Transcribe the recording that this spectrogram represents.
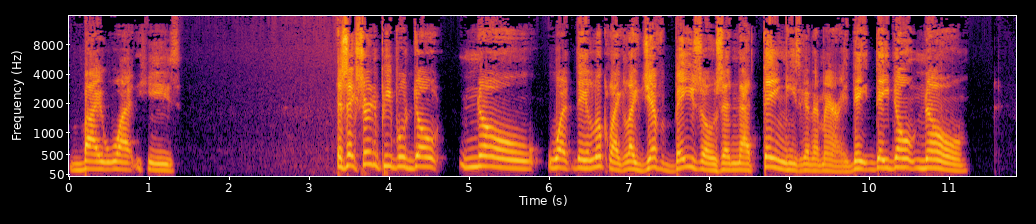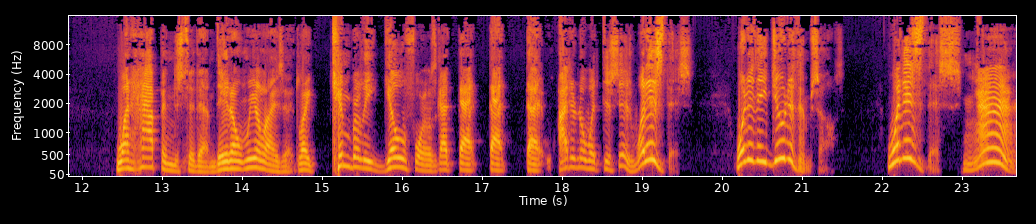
by what he's. It's like certain people don't know what they look like, like Jeff Bezos and that thing he's going to marry. They they don't know what happens to them. They don't realize it. Like Kimberly Guilfoyle's got that that that I don't know what this is. What is this? What do they do to themselves? What is this? Nah.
